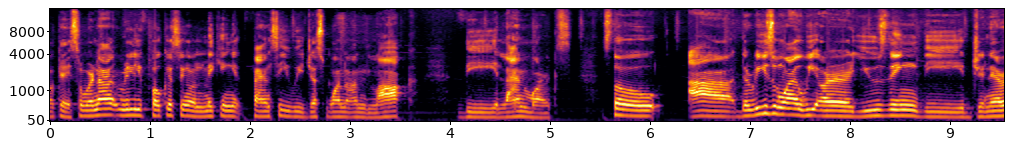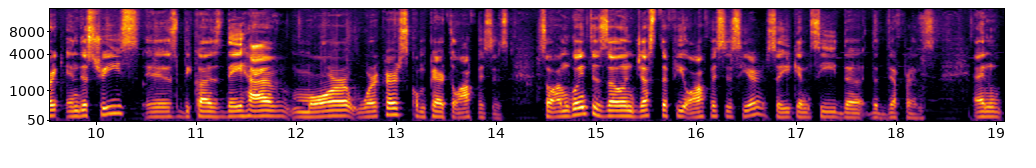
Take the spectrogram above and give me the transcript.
Okay, so we're not really focusing on making it fancy. We just want to unlock the landmarks. So uh, the reason why we are using the generic industries is because they have more workers compared to offices. So I'm going to zone just a few offices here so you can see the, the difference. And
